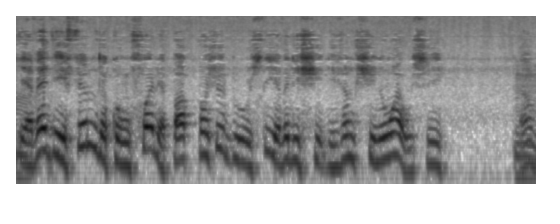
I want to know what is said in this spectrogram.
il y avait des films de Kung Fu à l'époque, pas juste Bruce Lee, il y avait des, Chi- des films chinois aussi. Hein?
